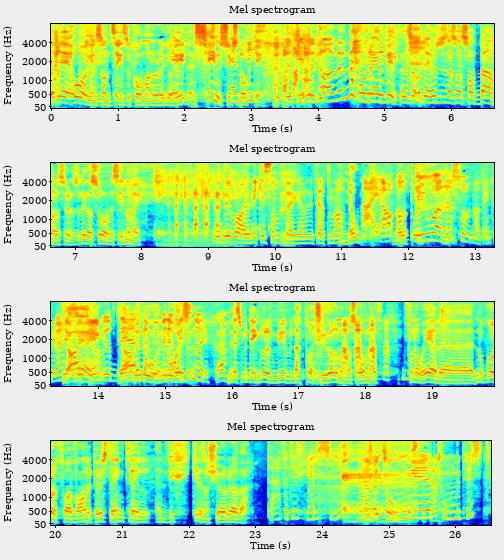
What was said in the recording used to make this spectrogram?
For det er òg en sånn ting som kommer når du er gravid. En sinnssyk snorking. visste du skulle ta den. Ja, men Det er helt vilt. Det er så- Det høres ut som en sånn Sant Bernhardshund som ligger og sover ved siden av meg. Men du var hun ikke sånn før graviditeten òg? Nope. Nei, ja, Nope. og jo, at jeg sovna, tenker du? Ja, ja, ja. Jo, det Ja, men nå- stemmer, men jeg har ikke snorka. Men det som er digg, nå er det mye lettere å høre når man har sovnet. For nå er det Nå går det fra vanlig pusting til en virkelig sånn sjøløve. Det er faktisk helt sykt. Jeg har så tung, tung pust.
